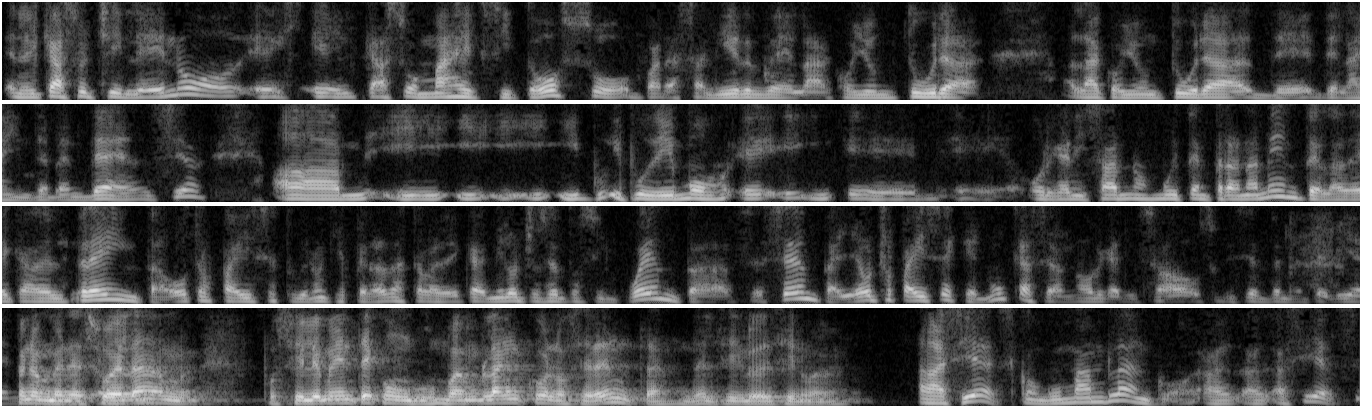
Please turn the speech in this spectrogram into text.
en el caso chileno, es el caso más exitoso para salir de la coyuntura la coyuntura de, de la independencia y, pudimos eh, eh, eh, organizarnos muy tempranamente en la década del 30. Otros países tuvieron que esperar hasta la década de 1850, 60 y hay otros países que nunca se han organizado suficientemente bien. Bueno, en Venezuela posiblemente con Guzmán Blanco en los 70 del siglo XIX. Así es, con Guzmán Blanco, así es.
